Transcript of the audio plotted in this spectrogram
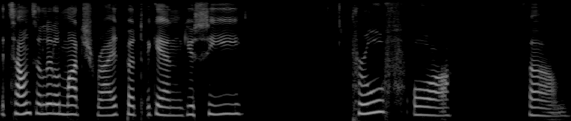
it sounds a little much, right? But again, you see proof or um,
